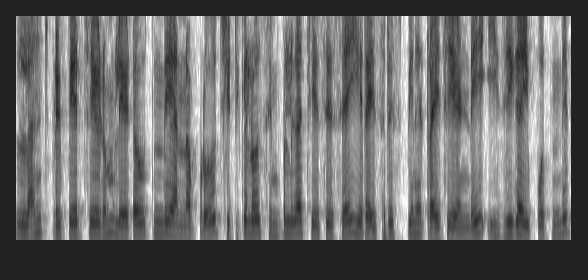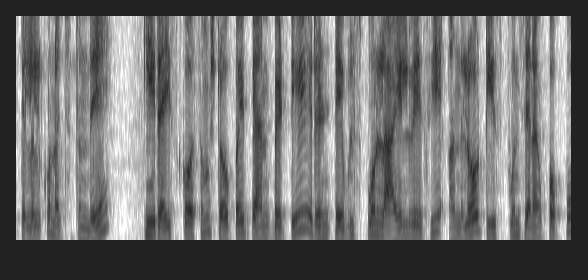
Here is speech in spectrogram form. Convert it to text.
లంచ్ ప్రిపేర్ చేయడం లేట్ అవుతుంది అన్నప్పుడు చిటికలో సింపుల్గా చేసేసే ఈ రైస్ రెసిపీని ట్రై చేయండి. ఈజీగా అయిపోతుంది పిల్లలకు నచ్చుతుంది. ఈ రైస్ కోసం స్టవ్ పై ప్యాన్ పెట్టి రెండు టేబుల్ స్పూన్ల ఆయిల్ వేసి అందులో టీ స్పూన్ శనగపప్పు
